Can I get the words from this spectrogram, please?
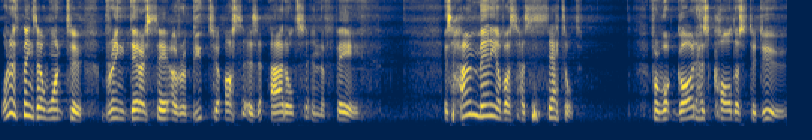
One of the things I want to bring, dare I say, a rebuke to us as adults in the faith is how many of us has settled for what God has called us to do,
